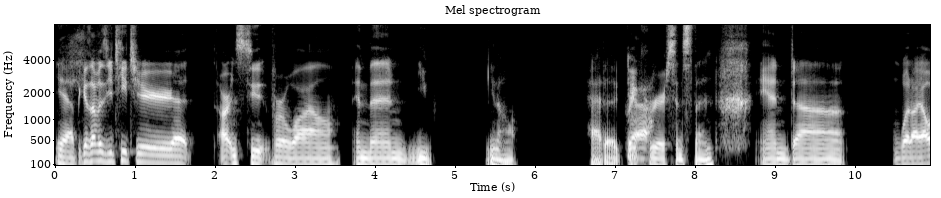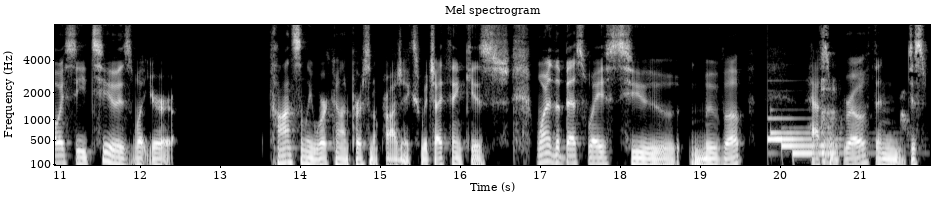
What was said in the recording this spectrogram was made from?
Yeah, because I was your teacher at Art Institute for a while, and then you, you know, had a great yeah. career since then. And uh, what I always see too is what you're constantly working on personal projects, which I think is one of the best ways to move up, have some mm-hmm. growth, and just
